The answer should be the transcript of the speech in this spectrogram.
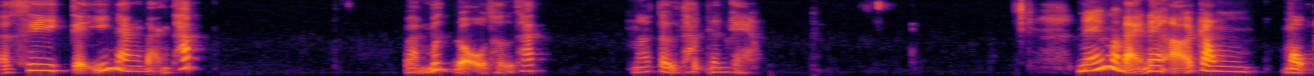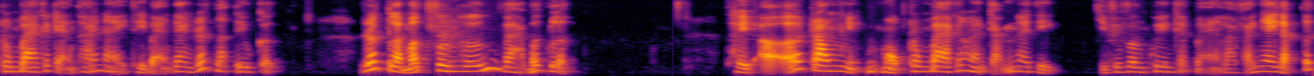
là khi kỹ năng bạn thấp và mức độ thử thách nó từ thấp đến cao. Nếu mà bạn đang ở trong một trong ba cái trạng thái này thì bạn đang rất là tiêu cực, rất là mất phương hướng và bất lực thì ở trong những một trong ba cái hoàn cảnh này thì chị Phi Vân khuyên các bạn là phải ngay lập tức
